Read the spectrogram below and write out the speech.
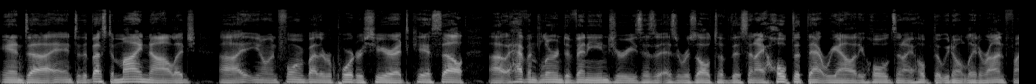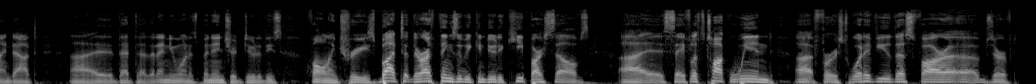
And uh, and to the best of my knowledge, uh, you know, informed by the reporters here at KSL, uh, haven't learned of any injuries as a, as a result of this. And I hope that that reality holds, and I hope that we don't later on find out. Uh, that that anyone has been injured due to these falling trees, but there are things that we can do to keep ourselves uh, safe. Let's talk wind first. What have you thus far observed?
